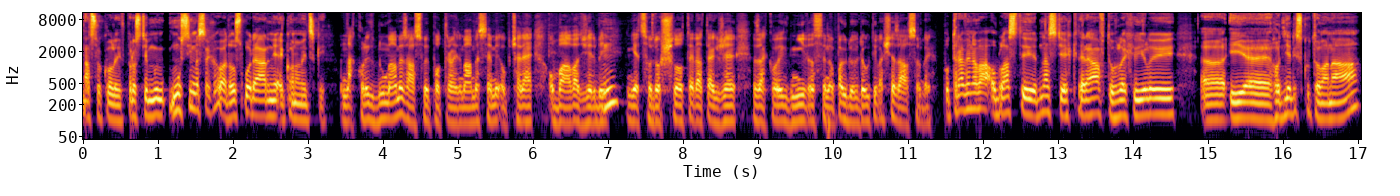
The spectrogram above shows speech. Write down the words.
na cokoliv. Prostě musíme se chovat hospodárně, ekonomicky. Na kolik dnů máme zásoby potravin? Máme se mi občané obávat, že by hmm? něco došlo, teda takže za kolik dní zase naopak dojdou ty vaše zásoby? Potravinová oblast je jedna z těch, která v tuhle chvíli uh, je hodně diskutovaná.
